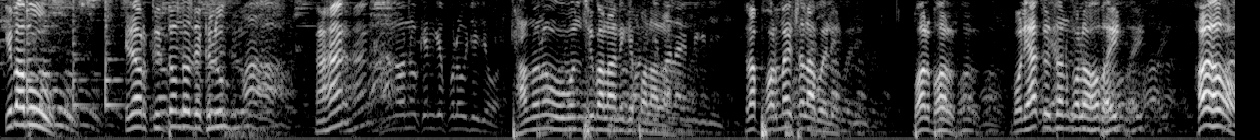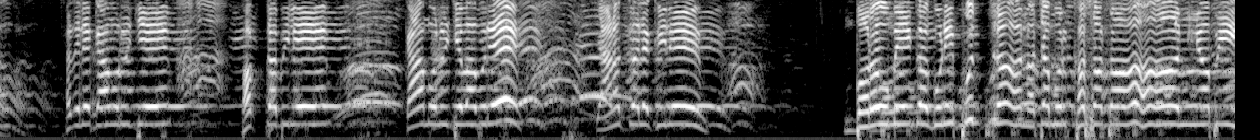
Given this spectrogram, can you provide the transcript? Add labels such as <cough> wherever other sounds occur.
এ বাবু এটার কীর্তন তো দেখলু হ্যাঁ খান্দন ও বংশীবালা নিকে পলালা তোরা ফরমাইশ ହେଲା বলে ভালো ভালো বঢ়িয়া কীর্তন কল হ ভাই হয় হ সেদিলে কাম রুচে ভক্ত বিলে কাম রুচে বাবুরে চাণক্য লেখিলে বরৌ মেঘ গুণী পুত্র নচ মূর্খ সতন্যপি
